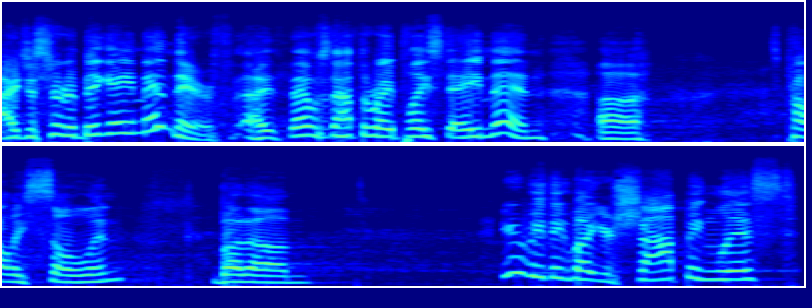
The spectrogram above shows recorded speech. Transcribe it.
I just heard a big amen there. That was not the right place to amen. Uh, it's probably Solon. But um, you're going to be thinking about your shopping list,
